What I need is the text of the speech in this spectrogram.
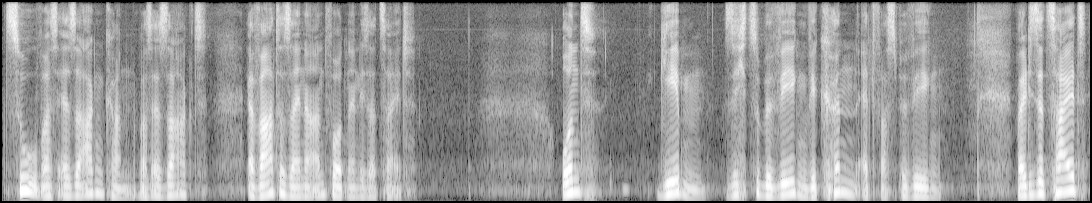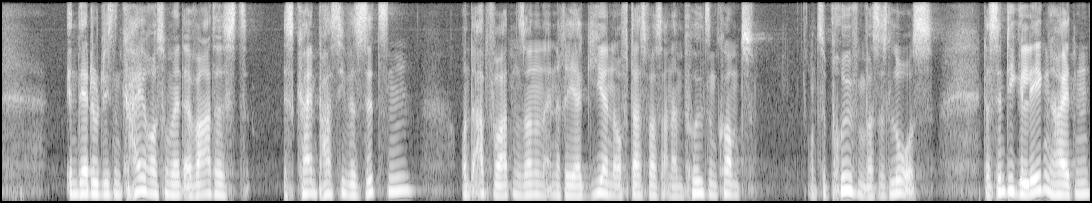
zu, was er sagen kann, was er sagt. Erwarte seine Antworten in dieser Zeit. Und geben, sich zu bewegen. Wir können etwas bewegen. Weil diese Zeit, in der du diesen Kairos-Moment erwartest, ist kein passives Sitzen und Abwarten, sondern ein Reagieren auf das, was an Impulsen kommt und zu prüfen, was ist los. Das sind die Gelegenheiten,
